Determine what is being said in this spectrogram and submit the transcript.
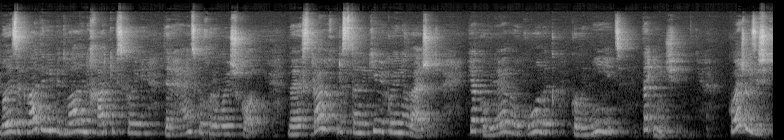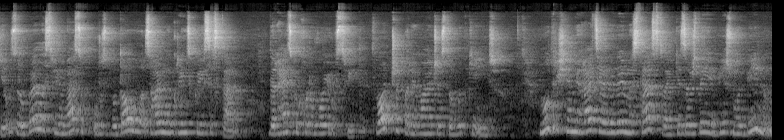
були закладені підвалини Харківської диригентсько-хорової школи, до яскравих представників якої належать Яковлєва, Кулик, Коломієць та інші. Кожна зі шкіл зробила свій внесок у розбудову загальноукраїнської системи диригентсько-хорової освіти, творчо переймаючи здобутки інших. Внутрішня міграція людей мистецтва, які завжди є більш мобільними,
